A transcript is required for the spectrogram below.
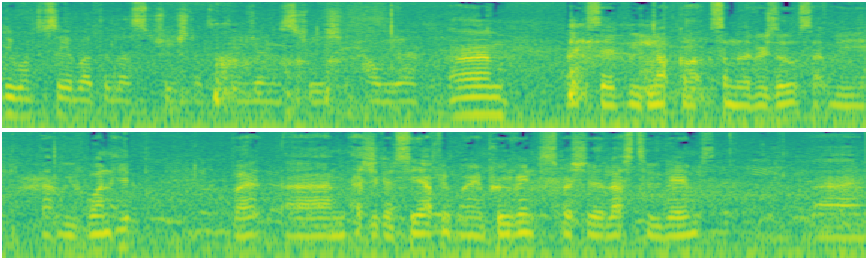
do you want to say about the last situation of the general situation, how we are? Um, like I said, we've not got some of the results that we that we've wanted, but um, as you can see, I think we're improving, especially the last two games, um,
